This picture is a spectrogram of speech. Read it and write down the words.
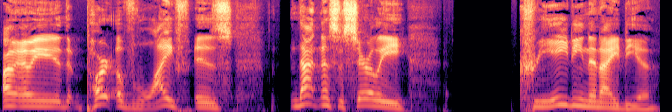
I mean, part of life is not necessarily creating an idea,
